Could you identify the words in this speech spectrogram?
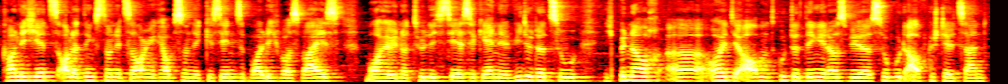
Kann ich jetzt allerdings noch nicht sagen, ich habe es noch nicht gesehen. Sobald ich was weiß, mache ich natürlich sehr, sehr gerne ein Video dazu. Ich bin auch äh, heute Abend guter Dinge, dass wir so gut aufgestellt sind.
